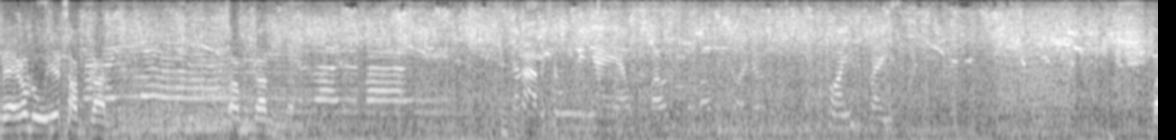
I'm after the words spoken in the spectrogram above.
แม่ก็รู้ยังซ้ำกันซ้ำกันนะ ไป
